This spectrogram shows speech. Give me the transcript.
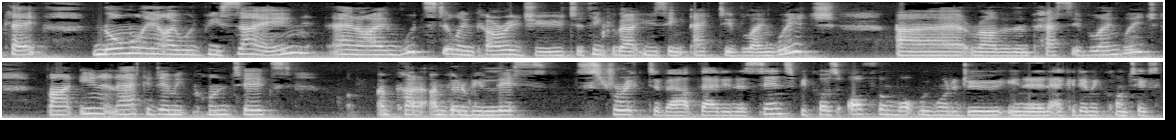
Okay, normally I would be saying, and I would still encourage you to think about using active language uh, rather than passive language, but in an academic context, I'm, kind of, I'm going to be less strict about that in a sense because often what we want to do in an academic context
